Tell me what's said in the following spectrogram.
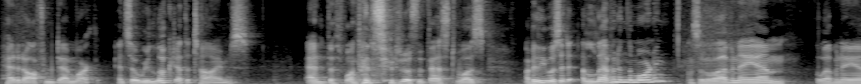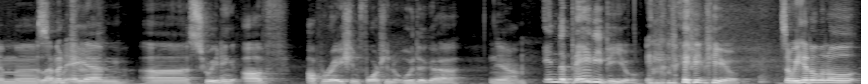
headed off from Denmark, and so we looked at the times, and the one that suited us the best was I believe was it 11 in the morning, It's an 11 a.m. 11 a.m. Uh, 11 a.m. Uh, screening of Operation Fortune Ruse de Guerre Yeah. in the baby view. in the baby view. So we hit a little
